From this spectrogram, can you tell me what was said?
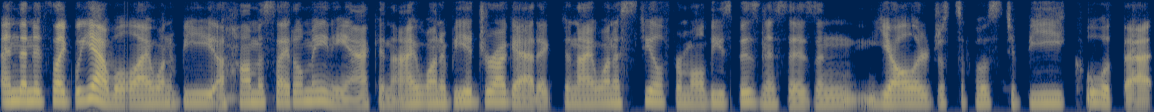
And then it's like, well, yeah, well, I want to be a homicidal maniac and I want to be a drug addict and I want to steal from all these businesses and y'all are just supposed to be cool with that.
